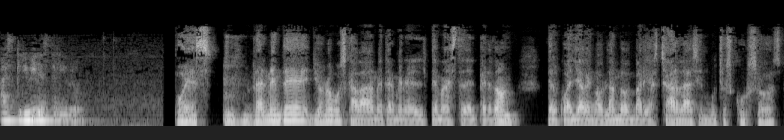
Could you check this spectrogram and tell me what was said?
a escribir este libro? Pues realmente yo no buscaba meterme en el tema este del perdón, del cual ya vengo hablando en varias charlas y en muchos cursos,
